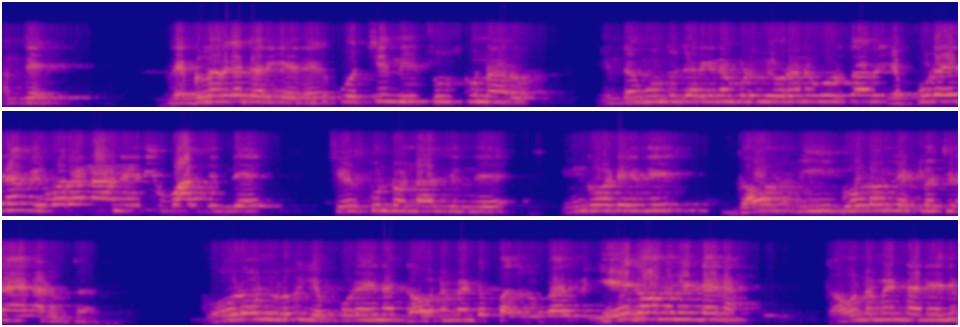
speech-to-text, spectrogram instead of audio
అంతే. రెగ్యులర్గా జరిగేది. వచ్చింది చూసుకున్నారు. ఇంతకుముందు జరిగినప్పుడు వివరణ కోరుతారు. ఎప్పుడైనా వివరణ అనేది ఇవ్వాల్సిందే. చేసుకుంటూ ఉండాల్సిందే. ఇంకోటి ఇది గౌ ఈ గోడౌన్లు ఎట్లొచ్చినాయని అడుగుతారు. గోడౌన్లు ఎప్పుడైనా గవర్నమెంట్ పది రూపాయలు ఏ గవర్నమెంట్ అయినా గవర్నమెంట్ అనేది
